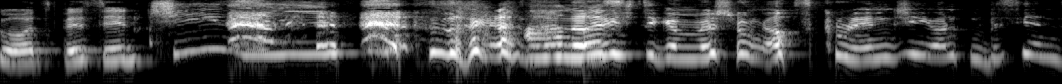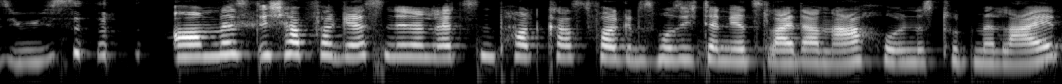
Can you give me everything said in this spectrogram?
Kurz bisschen cheesy. Das war gerade so Ah, eine Mist. richtige Mischung aus cringy und ein bisschen süß. Oh Mist, ich habe vergessen in der letzten Podcast-Folge, das muss ich dann jetzt leider nachholen, es tut mir leid,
